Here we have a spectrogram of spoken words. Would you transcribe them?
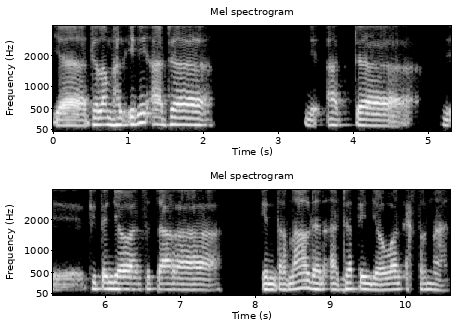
Ya dalam hal ini ada ya, ada ya, ditinjauan secara internal dan ada tinjauan eksternal.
